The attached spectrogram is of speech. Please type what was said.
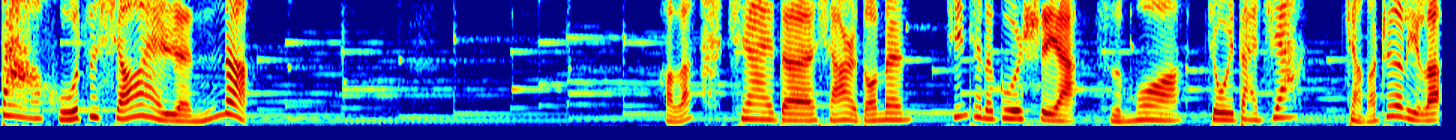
大胡子小矮人呢。好了，亲爱的小耳朵们。今天的故事呀，子墨就为大家讲到这里了。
